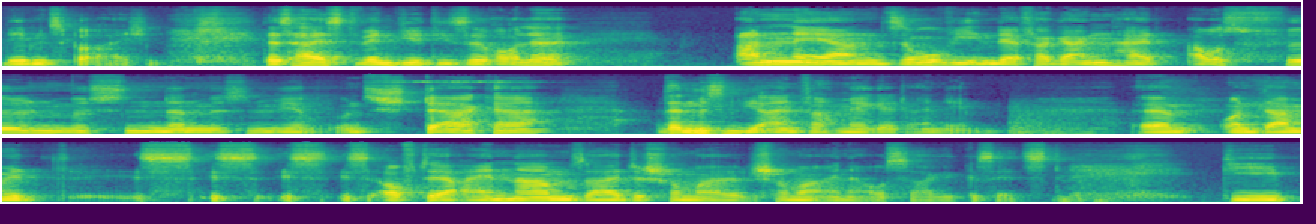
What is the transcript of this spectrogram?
Lebensbereichen. Das heißt, wenn wir diese Rolle annähernd so wie in der Vergangenheit ausfüllen müssen, dann müssen wir uns stärker dann müssen wir einfach mehr Geld einnehmen. Ähm, und damit ist, ist, ist, ist auf der Einnahmenseite schon mal, schon mal eine Aussage gesetzt. Die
